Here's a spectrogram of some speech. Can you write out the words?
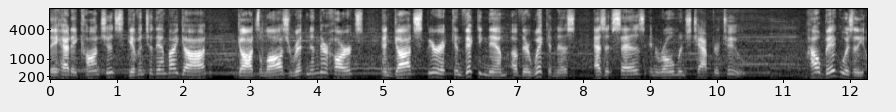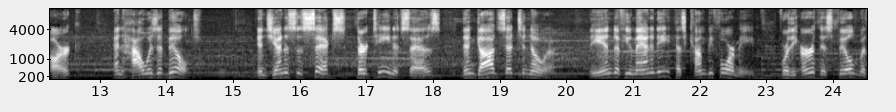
they had a conscience given to them by God, God's laws written in their hearts, and God's Spirit convicting them of their wickedness, as it says in Romans chapter 2. How big was the ark, and how was it built? In Genesis 6 13, it says, Then God said to Noah, The end of humanity has come before me for the earth is filled with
